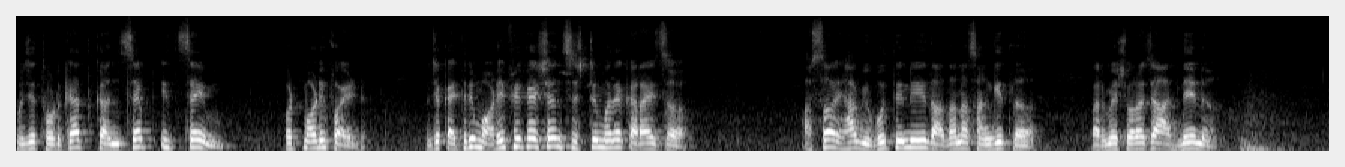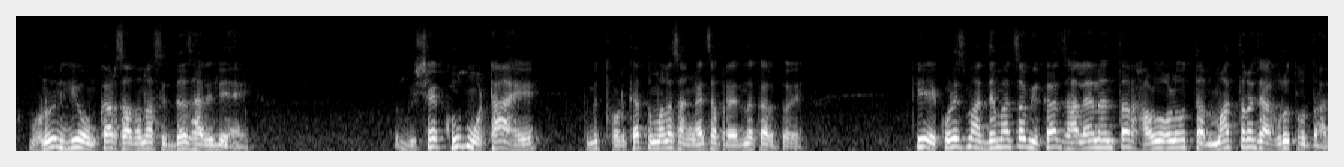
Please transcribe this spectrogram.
म्हणजे थोडक्यात concept is same but modified म्हणजे काहीतरी मॉडिफिकेशन सिस्टीममध्ये करायचं. असं ह्या विभूतींनी दादांना सांगितलं परमेश्वराच्या आज्ञेनं. म्हणून ही ओंकार साधना सिद्ध झालेली आहे. विषय खूप मोठा आहे. तर मी थोडक्यात तुम्हाला सांगायचा प्रयत्न करतो आहे की एकोणीस माध्यमाचा विकास झाल्यानंतर हळूहळू तन्मात्र जागृत होतात.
